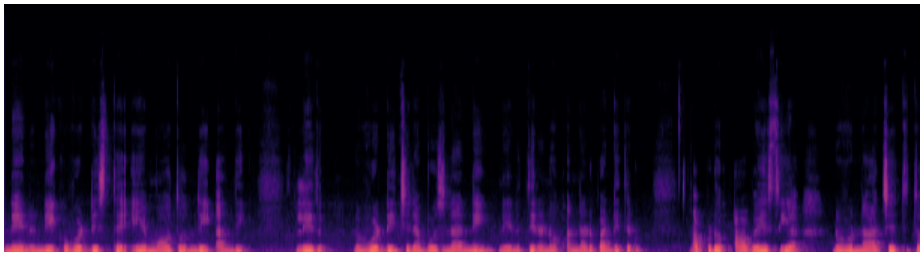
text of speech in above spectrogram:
నేను నీకు వడ్డిస్తే ఏమవుతుంది? అంది. లేదు నువ్వు వడ్డించిన భోజనాన్ని నేను తినను అన్నాడు పండితుడు. అప్పుడు ఆ వయసియ నువ్వు నా చేతితో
